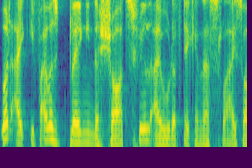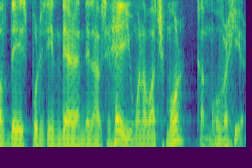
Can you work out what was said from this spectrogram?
what I, if I was playing in the shots field, I would have taken a slice of this, put it in there, and then I would say, hey, you want to watch more? Come over here.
